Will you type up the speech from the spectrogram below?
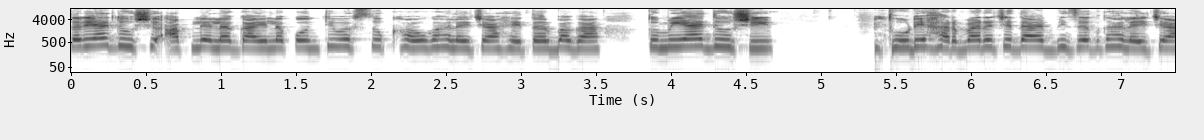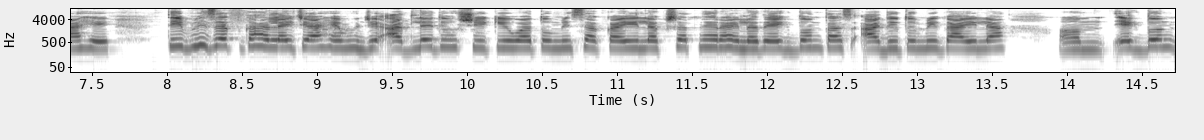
तर या दिवशी आपल्याला गाईला कोणती वस्तू खाऊ घालायची आहे? तर बघा तुम्ही या दिवशी थोडी हरभऱ्याची डाळ भिजत घालायची आहे. ती भिजत घालायची आहे म्हणजे आदल्या दिवशी किंवा तुम्ही सकाळी लक्षात नाही राहिलं तर एक दोन तास आधी तुम्ही गाईला एक दोन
